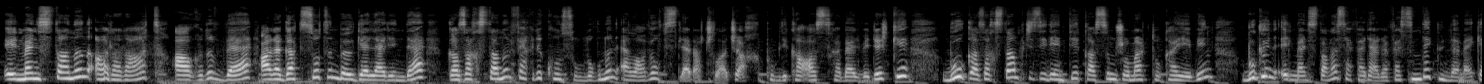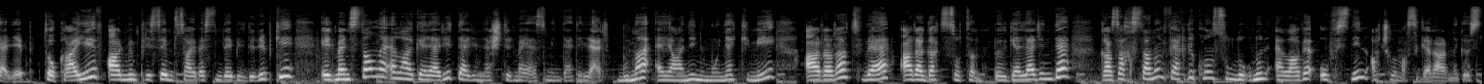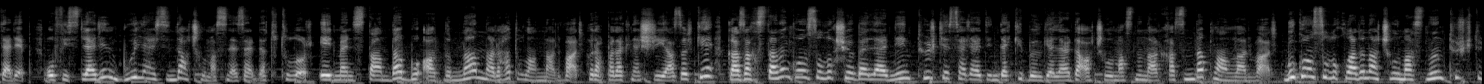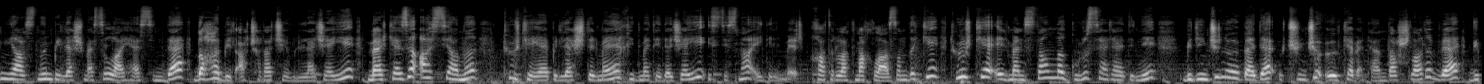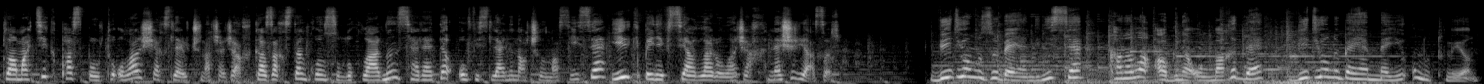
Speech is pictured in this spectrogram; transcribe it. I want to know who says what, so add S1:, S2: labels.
S1: Ermənistanın Ararat, Ağrı və Araqatsotun bölgələrində Qazaxstanın fəxri konsulluğunun əlavə ofisləri açılacaq. Publika AS xəbər verir ki, bu Qazaxstan prezidenti Kasım Jomart Tokayevin bu gün Ermənistana səfəri ərəfəsində gündəmə gəlib. Tokayev Armin Presə müsahibəsində bildirib ki, Ermənistanla əlaqələri dərinləşdirmək əzmindədirlər. Buna əyani nümunə kimi Ararat və Araqatsotun bölgələrində Qazaxstanın fəxri konsulluğunun əlavə ofisinin açılması qərarını göstərib edilib. Ofislərin bu il ərzində açılması nəzərdə tutulur. Ermənistanda bu addımdan narahat olanlar var. Hraparak nəşri yazır ki, Qazaxstanın konsulluq şöbələrinin Türkiyə sərhədindəki bölgələrdə açılmasının arxasında planlar var. Bu konsulluqların açılmasının Türk dünyasının birləşməsi layihəsində daha bir açara çevriləcəyi, Mərkəzi Asiyanı Türkiyəyə birləşdirməyə xidmət edəcəyi istisna edilmir. Xatırlatmaq lazımdır ki, Türkiyə Ermənistanla quru sərhədini birinci növbədə üçüncü ölkə vətəndaşları və diplomatik diplomatik pasportu olan şəxslər üçün açacaq. Qazaxstan konsulluqlarının sərhəddə ofislərinin açılması isə ilk benefisiarlar olacaq, nəşr yazır. Videomuzu bəyəndinizsə kanala abunə olmağı və videonu bəyənməyi unutmayın.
